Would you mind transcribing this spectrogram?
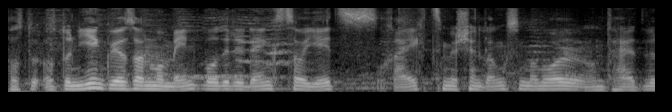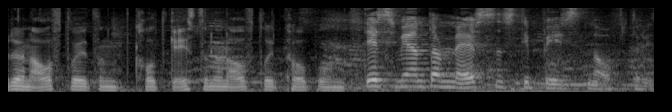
Hast du, hast du nie irgendwie so einen Moment, wo du dir denkst, so jetzt reicht es mir schon langsam einmal und heute wieder ein Auftritt und gerade gestern einen Auftritt gehabt und Das wären dann meistens die besten Auftritte.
